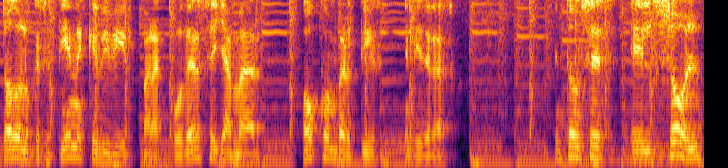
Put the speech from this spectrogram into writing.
todo lo que se tiene que vivir para poderse llamar o convertir en liderazgo. Entonces el sol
